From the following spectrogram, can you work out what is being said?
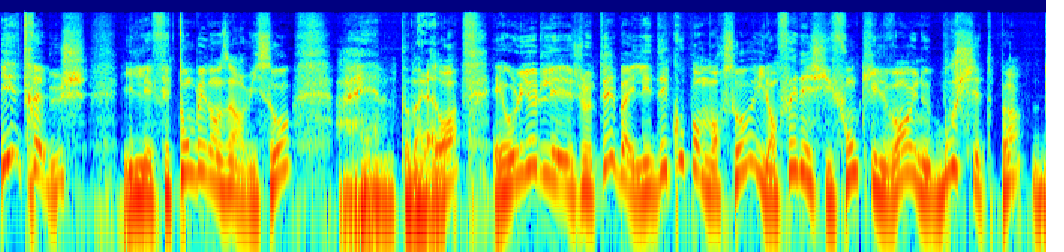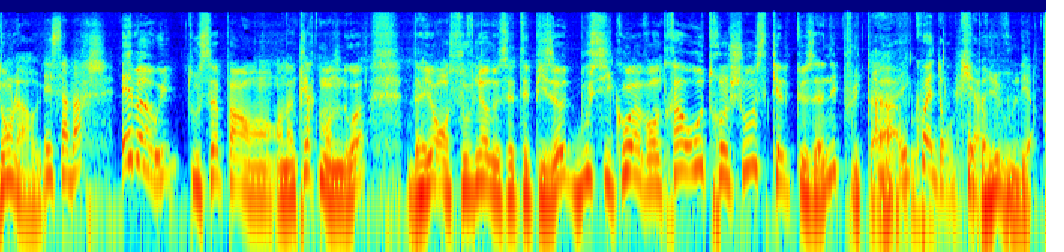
il trébuche, il les fait tomber dans un ruisseau, Ah, un peu maladroit, et au lieu de les jeter, bah, il les découpe en morceaux, il en fait des chiffons qu'il vend une bouchée de pain dans la rue. Et ça marche? Eh ben oui, tout ça part en, en un claquement de doigts. D'ailleurs, en souvenir de cet épisode, Boussicot inventera autre chose quelques années plus tard. Ah, Et quoi donc? Eh ben, je vais vous le dire.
